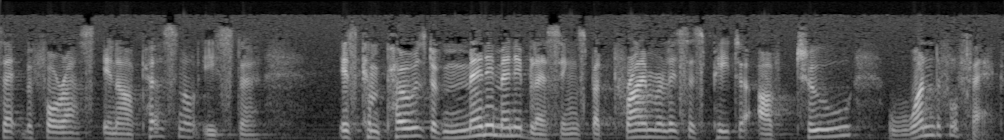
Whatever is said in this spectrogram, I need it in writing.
set before us in our personal Easter is composed of many, many blessings, but primarily, says Peter, of two wonderful facts.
